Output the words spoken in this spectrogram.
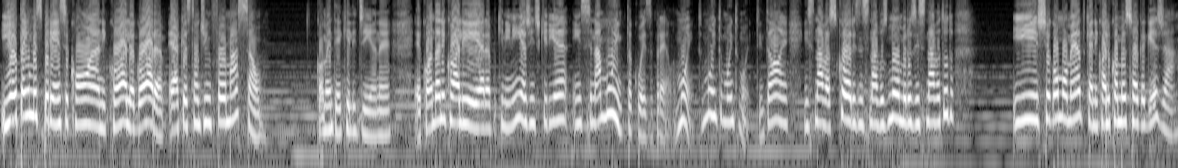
E eu tenho uma experiência com a Nicole agora, é a questão de informação. Comentei aquele dia, né? É, quando a Nicole era pequenininha, a gente queria ensinar muita coisa para ela. Muito, muito, muito, muito. Então, ensinava as cores, ensinava os números, ensinava tudo. E chegou um momento que a Nicole começou a gaguejar.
